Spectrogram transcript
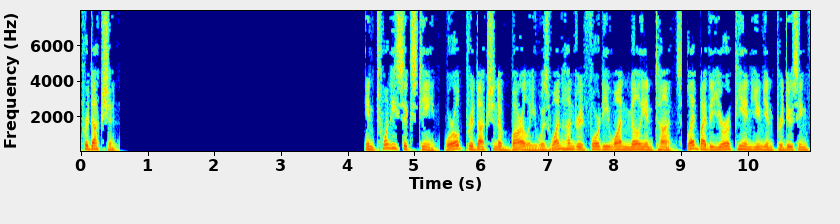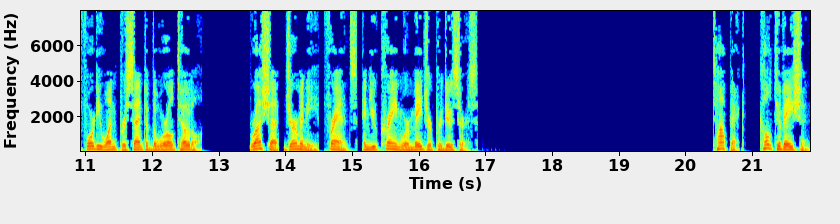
Production In 2016, world production of barley was 141 million tonnes, led by the European Union producing 41% of the world total. Russia, Germany, France, and Ukraine were major producers. Cultivation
